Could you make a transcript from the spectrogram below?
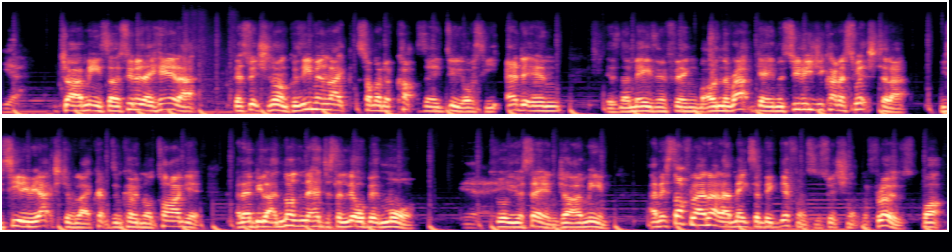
Yeah, Do you know what I mean? So as soon as they hear that, they're switching on. Because even like some of the cuts they do, obviously editing is an amazing thing. But on the rap game, as soon as you kind of switch to that, you see the reaction of like Krept and Konan or Target, and they'd be like nodding their head just a little bit more. yeah, That's what you're saying. Do you know what I mean? And it's stuff like that that makes a big difference in switching up the flows. But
